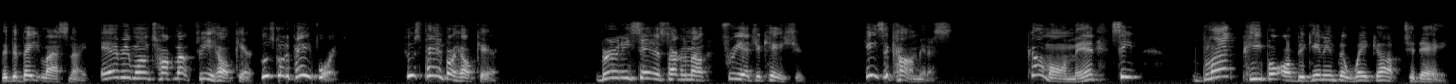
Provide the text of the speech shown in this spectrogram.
the debate last night? Everyone talking about free healthcare. Who's going to pay for it? Who's paying for healthcare? Bernie Sanders talking about free education. He's a communist. Come on, man. See, black people are beginning to wake up today.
